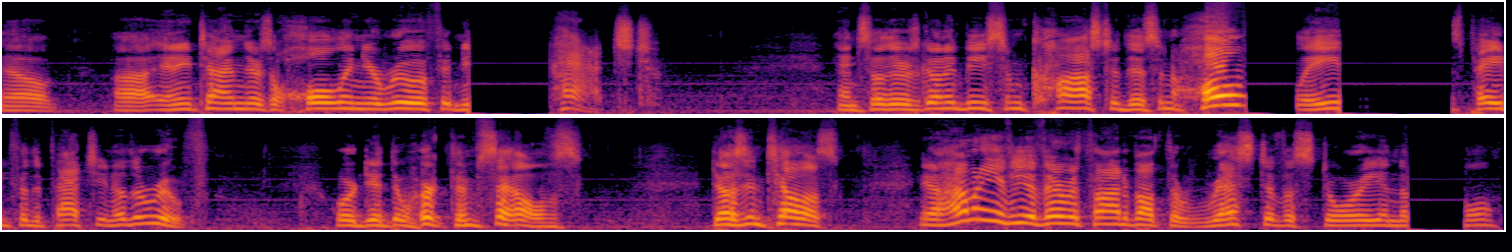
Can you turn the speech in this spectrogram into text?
Now, uh, anytime there's a hole in your roof, it needs to be patched. And so there's going to be some cost to this, and hopefully it's paid for the patching of the roof or did the work themselves. Doesn't tell us. You know, how many of you have ever thought about the rest of a story in the Bible?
